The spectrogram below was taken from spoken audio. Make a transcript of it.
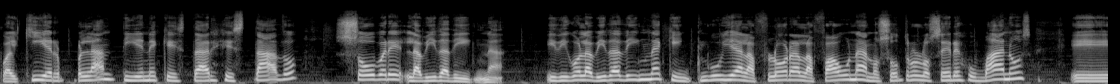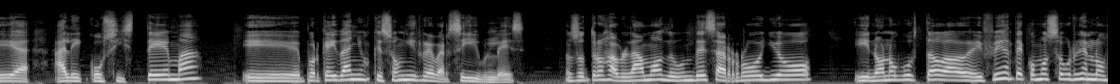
Cualquier plan tiene que estar gestado sobre la vida digna. Y digo la vida digna que incluye a la flora, a la fauna, a nosotros los seres humanos, eh, al ecosistema, eh, porque hay daños que son irreversibles. Nosotros hablamos de un desarrollo y no nos gusta, y fíjate cómo surgen los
